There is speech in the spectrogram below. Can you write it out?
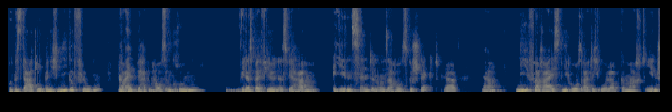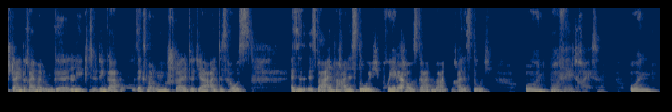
Und bis dato bin ich nie geflogen, mhm. weil wir hatten Haus im Grün wie das bei vielen ist, wir haben jeden Cent in unser Haus gesteckt. Ja. ja nie verreist, nie großartig Urlaub gemacht, jeden Stein dreimal umgelegt, mhm. den Garten sechsmal umgestaltet, ja, altes Haus. Also es war einfach alles durch. Projekt ja. Haus, Garten war einfach alles durch. Und boah, Weltreise. Und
